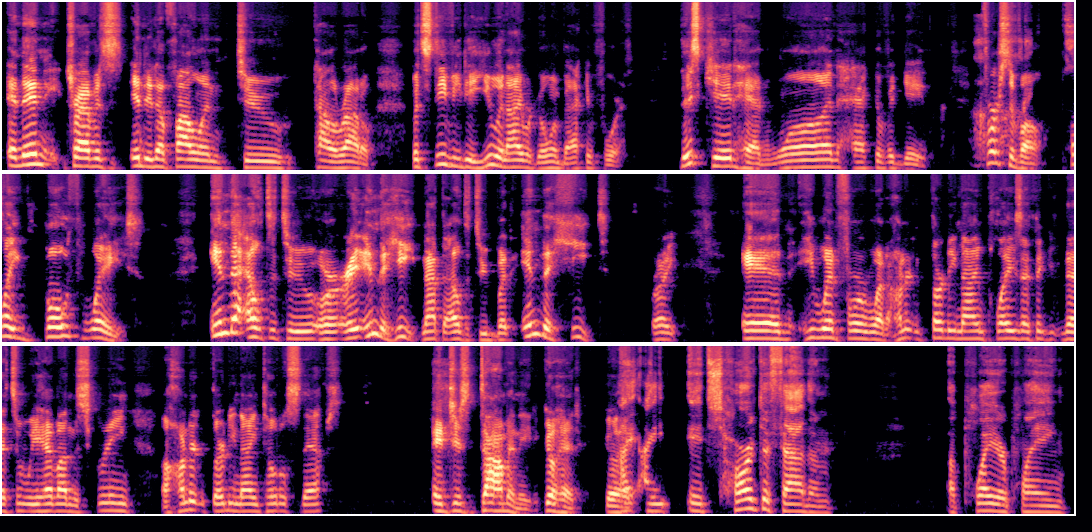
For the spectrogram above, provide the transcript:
And then Travis ended up following to Colorado. But Stevie D, you and I were going back and forth. This kid had one heck of a game. First of all, played both ways in the altitude or in the heat, not the altitude, but in the heat, right? And he went for what 139 plays. I think that's what we have on the screen 139 total snaps and just dominated. Go ahead. Go ahead. I, I it's hard to fathom a player playing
